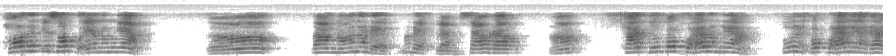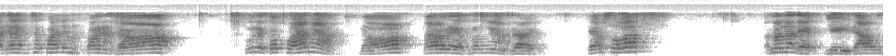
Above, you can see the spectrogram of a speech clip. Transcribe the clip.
Hot hết cái shop của em luôn nha. Đó tao nói nó đẹp nó đẹp làm sao đâu. Đó hai túi có khóa luôn nha túi này có khóa nha. Đây đây, em sẽ khóa cho mình coi nè. Đó. Túi này có khóa nha. Đó, tao đẹp luôn nha. Rồi, kéo xuống. Nó nó đẹp gì đâu.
